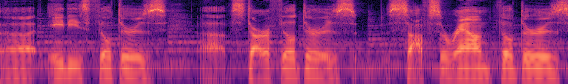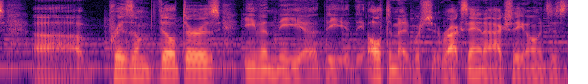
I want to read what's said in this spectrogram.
uh, 80s filters, uh, star filters, soft surround filters, uh, prism filters, even the uh, the the ultimate, which Roxana actually owns, is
